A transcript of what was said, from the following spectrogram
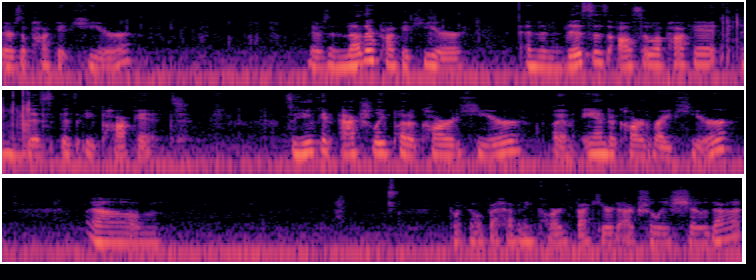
There's a pocket here. There's another pocket here. And then this is also a pocket and this is a pocket. So you can actually put a card here and a card right here. Um, don't know if I have any cards back here to actually show that.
